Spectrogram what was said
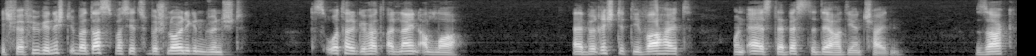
Ich verfüge nicht über das, was ihr zu beschleunigen wünscht. Das Urteil gehört allein Allah. Er berichtet die Wahrheit und er ist der Beste derer, die entscheiden. Sag,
